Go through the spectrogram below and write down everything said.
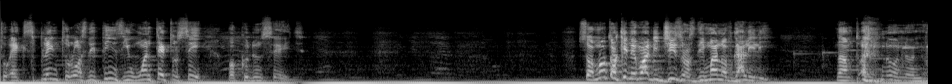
to explain to us the things he wanted to say but couldn't say it. So I'm not talking about the Jesus, the man of Galilee. No, I'm t- no, no, no,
